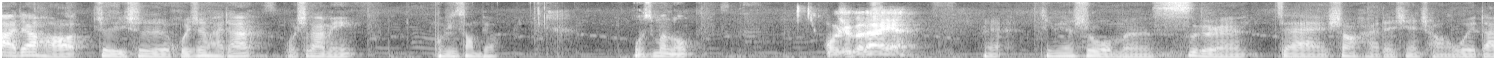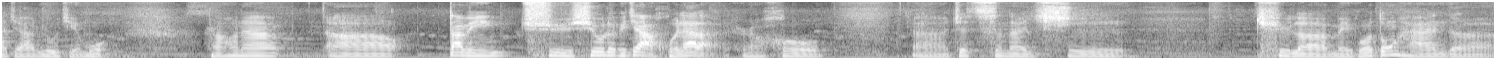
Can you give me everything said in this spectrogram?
大家好，这里是回声海滩，我是大明。我是丧彪，我是梦龙，我是葛大爷。哎，今天是我们四个人在上海的现场为大家录节目。然后呢，啊、大明去休了个假回来了，然后，呃，这次呢是去了美国东海岸的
